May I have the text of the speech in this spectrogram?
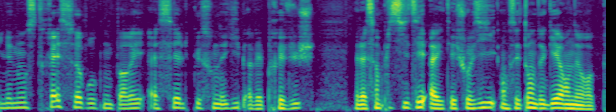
Une annonce très sobre comparée à celle que son équipe avait prévue, mais la simplicité a été choisie en ces temps de guerre en Europe.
